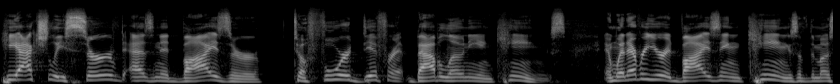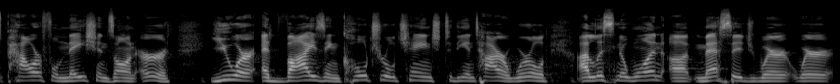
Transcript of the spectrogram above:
He actually served as an advisor to four different Babylonian kings. And whenever you're advising kings of the most powerful nations on earth, you are advising cultural change to the entire world. I listened to one uh, message where, where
